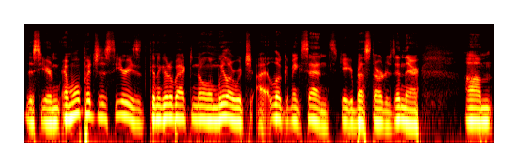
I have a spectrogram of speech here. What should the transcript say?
this year and, and won't pitch this series. It's going to go back to Nola and Wheeler, which I, look, it makes sense. Get your best starters in there. Um,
